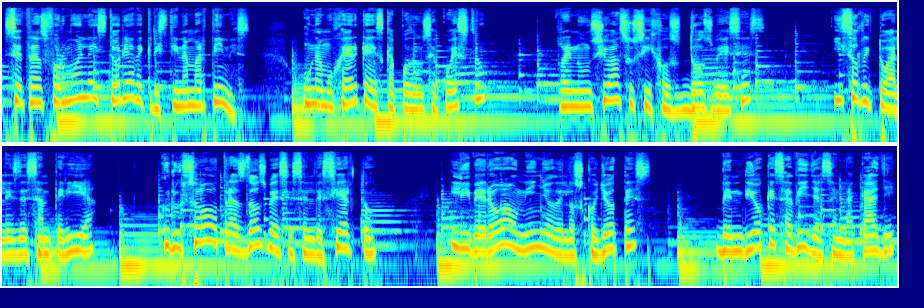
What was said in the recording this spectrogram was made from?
se transformó en la historia de Cristina Martínez, una mujer que escapó de un secuestro, renunció a sus hijos dos veces, hizo rituales de santería, cruzó otras dos veces el desierto, liberó a un niño de los coyotes, vendió quesadillas en la calle,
